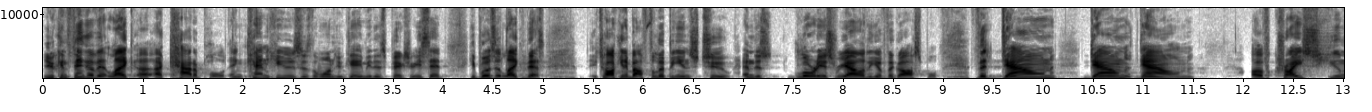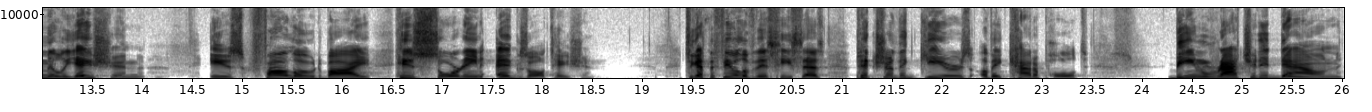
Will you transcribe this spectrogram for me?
You can think of it like a, a, catapult. And Kent Hughes is the one who gave me this picture. He said, he puts it like this, talking about Philippians 2 and this glorious reality of the gospel. The down, down, down of Christ's humiliation is followed by his soaring exaltation. To get the feel of this, he says, picture the gears of a catapult being ratcheted down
